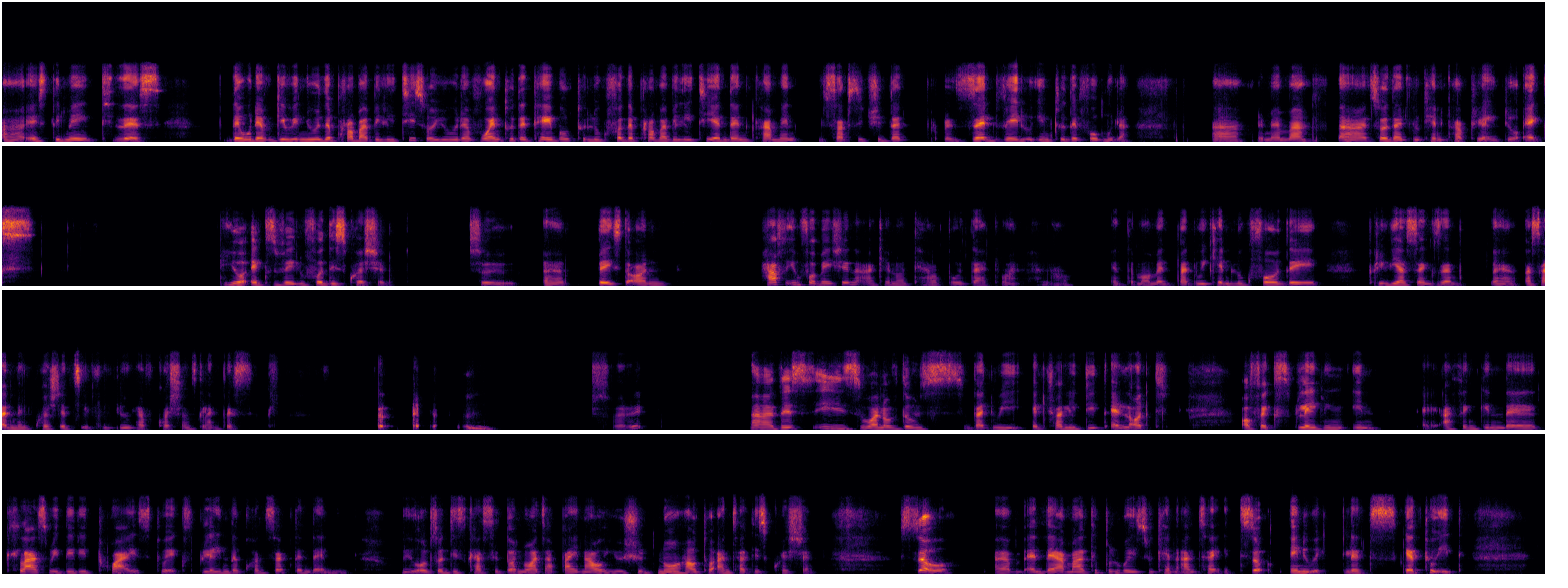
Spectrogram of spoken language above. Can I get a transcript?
uh, estimate this. They would have given you the probability, so you would have went to the table to look for the probability and then come and substitute that z value into the formula uh, remember, uh, so that you can calculate your x, your x value for this question. So uh, based on half information, I cannot help with that one now at the moment, but we can look for the previous exam uh, assignment questions if you do have questions like this. Sorry. Uh, this is one of those that we actually did a lot of explaining in, I think in the class we did it twice to explain the concept and then we also discussed it on WhatsApp. By now you should know how to answer this question. So, um, and there are multiple ways you can answer it. So anyway, let's get to it.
